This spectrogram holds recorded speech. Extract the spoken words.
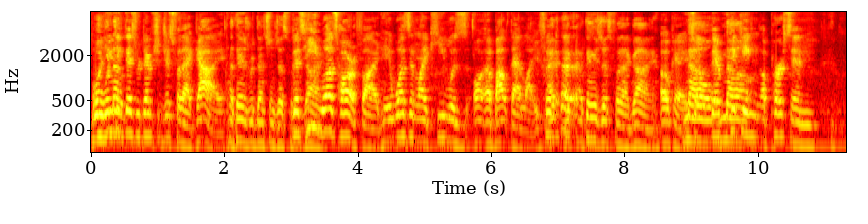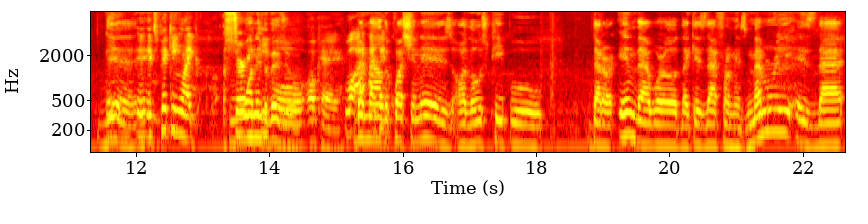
Well, Or do you not- think there's redemption just for that guy? I think there's redemption just for Because he was horrified. It wasn't like he was uh, about that life. I, I, I think it's just for that guy. okay, Now- so they're now- picking a person. Yeah. it- it's picking like certain One people. individual. Okay, well, but I, now I the question is, are those people that are in that world like is that from his memory? Is that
